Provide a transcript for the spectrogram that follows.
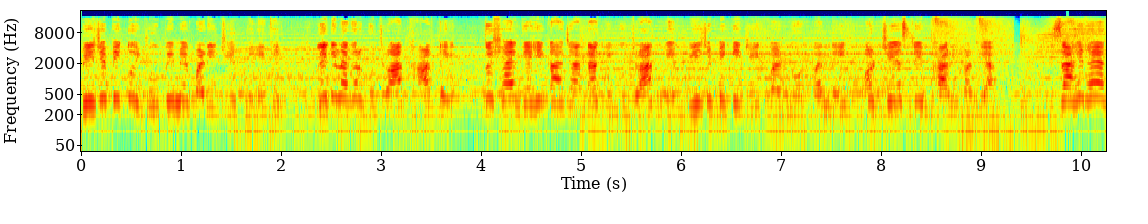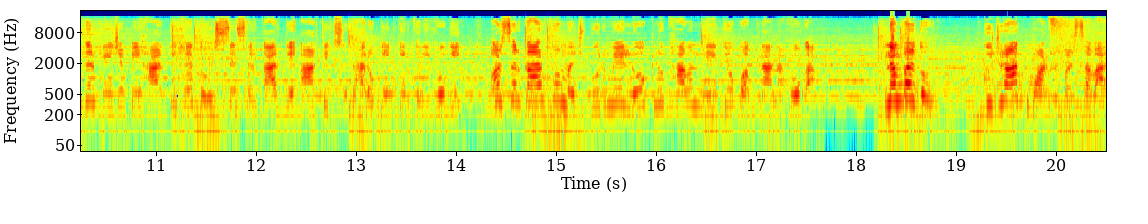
बीजेपी को यूपी में बड़ी जीत मिली थी। लेकिन अगर गुजरात हारते तो शायद यही कहा जाता कि गुजरात में बीजेपी की जीत पर नोटबंदी और जीएसटी भारी पड़ गया। ज़ाहिर है, अगर बीजेपी हारती है तो इससे सरकार के आर्थिक सुधारों की किरकिरी होगी और सरकार को मजबूर में लोक लुभावन नीतियों को अपनाना होगा। नंबर दो, गुजरात मॉडल पर सवाल।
